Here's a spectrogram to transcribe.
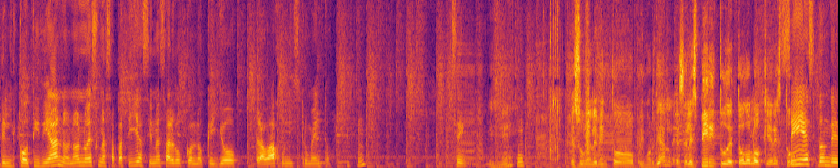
del cotidiano, ¿no? No es una zapatilla, sino es algo con lo que yo trabajo, un instrumento. Uh -huh. Sí. Uh -huh. ¿Es un elemento primordial? ¿Es el espíritu de todo lo que eres tú? Sí, es donde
